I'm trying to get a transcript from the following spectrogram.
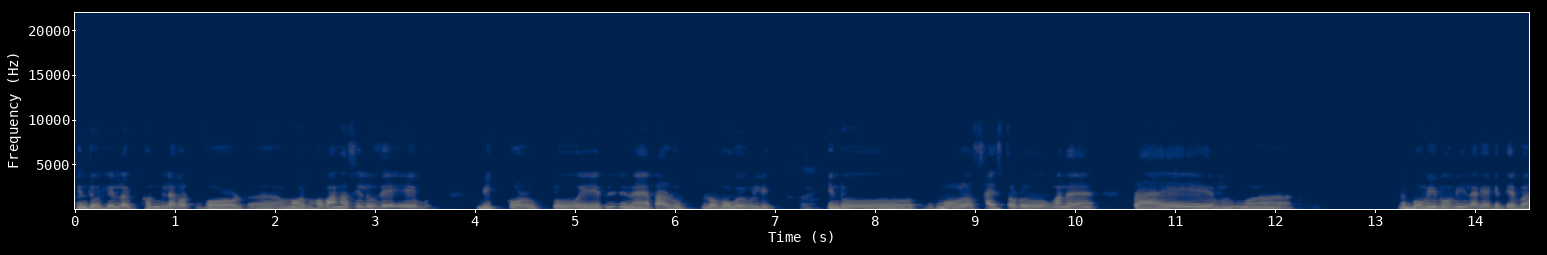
কিন্তু সেই লক্ষণবিলাকত বৰ মই ভবা নাছিলোঁ যে এই বৃক্ক ৰোগটো এনে এটা ৰূপ ল'বগৈ বুলি। কিন্তু মোৰ স্বাস্থ্যটো মানে প্ৰায় বমি বমি লাগে কেতিয়াবা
